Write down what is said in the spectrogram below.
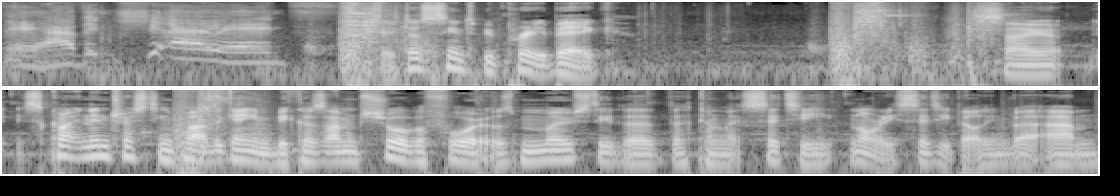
they have insurance. So it does seem to be pretty big. So it's quite an interesting part of the game because I'm sure before it was mostly the, the kind of like city, not really city building, but um,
